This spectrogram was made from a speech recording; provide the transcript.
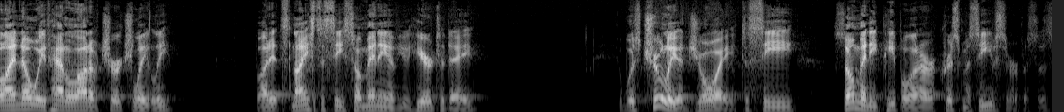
Well, I know we've had a lot of church lately, but it's nice to see so many of you here today. It was truly a joy to see so many people at our Christmas Eve services.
